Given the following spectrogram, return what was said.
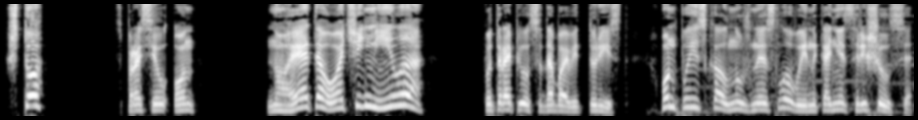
«Что?» — спросил он. «Но это очень мило!» — поторопился добавить турист. Он поискал нужное слово и, наконец, решился.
